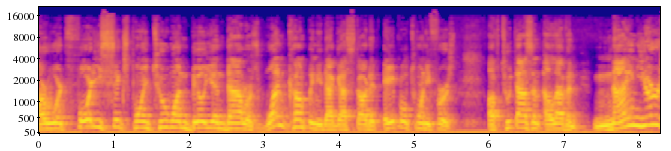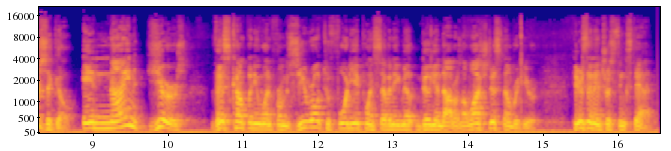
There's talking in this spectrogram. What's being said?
are worth $46.21 billion. One company that got started April 21st of 2011, nine years ago, in nine years, this company went from zero to $48.78 billion. Now watch this number here. Here's an interesting stat.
